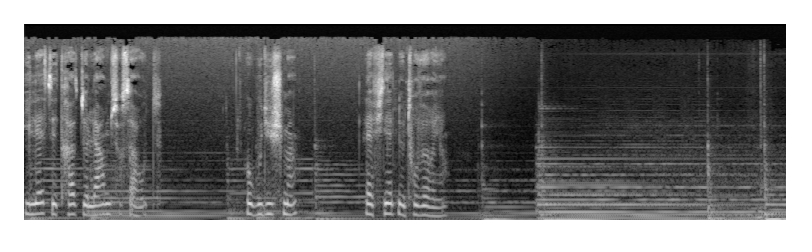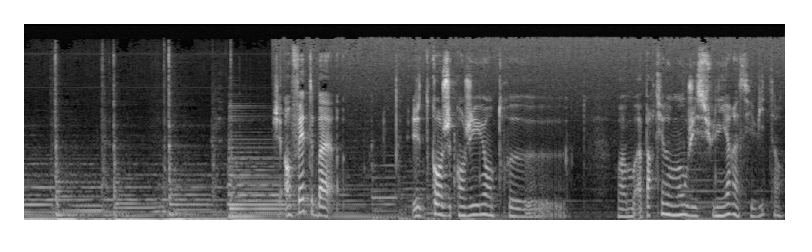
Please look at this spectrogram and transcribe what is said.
Il laisse des traces de larmes sur sa route. Au bout du chemin, la finette ne trouve rien. en fait, bah, quand, quand j'ai eu entre. à partir du moment où j'ai su lire assez vite, hein,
